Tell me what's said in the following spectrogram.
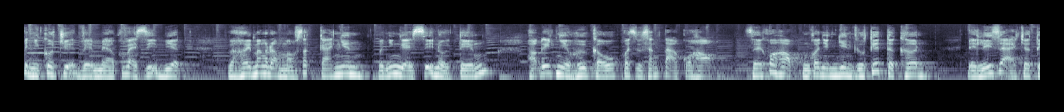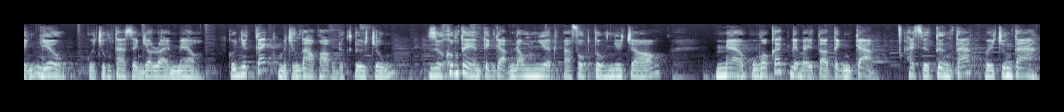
Với những câu chuyện về mèo có vẻ dị biệt và hơi mang đậm màu sắc cá nhân với những nghệ sĩ nổi tiếng hoặc ít nhiều hư cấu qua sự sáng tạo của họ, giới khoa học cũng có những nghiên cứu thiết thực hơn để lý giải cho tình yêu của chúng ta dành cho loài mèo cũng như cách mà chúng ta học hỏi được từ chúng. Dù không thể hiện tình cảm nồng nhiệt và phục tùng như chó, mèo cũng có cách để bày tỏ tình cảm hay sự tương tác với chúng ta.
